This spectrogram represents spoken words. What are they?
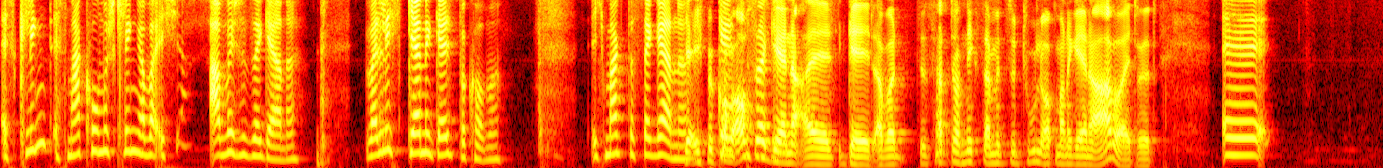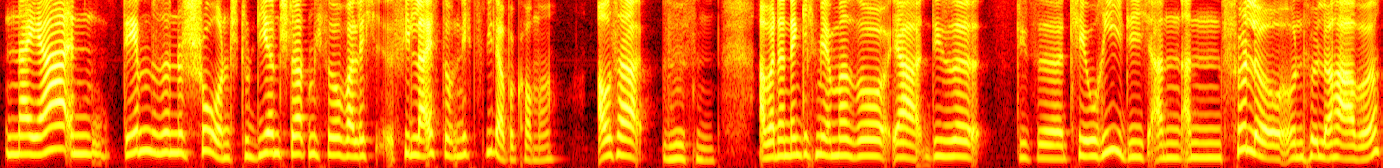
Es klingt, es mag komisch klingen, aber ich arbeite sehr gerne. Weil ich gerne Geld bekomme. Ich mag das sehr gerne. Ja, ich bekomme Geld auch sehr gerne Geld, aber das hat doch nichts damit zu tun, ob man gerne arbeitet. Äh, naja, in dem Sinne schon. Studieren stört mich so, weil ich viel leiste und nichts wiederbekomme. Außer Wissen. Aber dann denke ich mir immer so, ja, diese, diese Theorie, die ich an, an Fülle und Hülle habe,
